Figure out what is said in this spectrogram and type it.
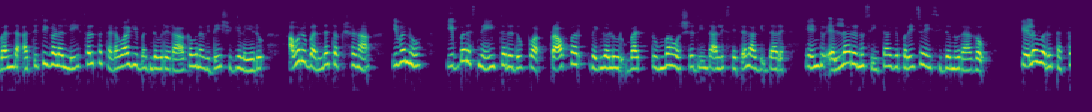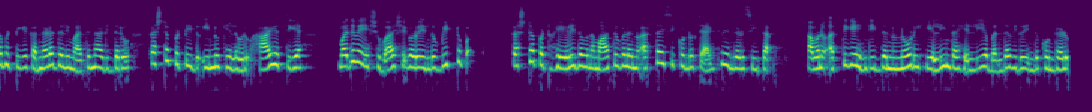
ಬಂದ ಅತಿಥಿಗಳಲ್ಲಿ ಸ್ವಲ್ಪ ತಡವಾಗಿ ಬಂದವರೇ ರಾಘವನ ವಿದೇಶಿ ಗೆಳೆಯರು. ಅವರು ಬಂದ ತಕ್ಷಣ ಇವನು ಇಬ್ಬರ ಸ್ನೇಹಿತರದು ಪ್ರಾಪರ್ ಬೆಂಗಳೂರು ಬಟ್ ತುಂಬ ವರ್ಷದಿಂದ ಅಲ್ಲಿ ಸೆಟಲ್ ಆಗಿದ್ದಾರೆ ಎಂದು ಎಲ್ಲರನ್ನು ಸೀತಾಗೆ ಪರಿಚಯಿಸಿದನು ರಾಘವ್. ಕೆಲವರು ತಕ್ಕ ಮಟ್ಟಿಗೆ ಕನ್ನಡದಲ್ಲಿ ಮಾತನಾಡಿದ್ದರು ಕಷ್ಟಪಟ್ಟಿದ್ದು ಇನ್ನು ಕೆಲವರು ಹಾಯತ್ತಿಗೆ ಮದುವೆಯ ಶುಭಾಶಯಗಳು ಎಂದು ಬಿಟ್ಟು ಕಷ್ಟಪಟ್ಟು ಹೇಳಿದವನ ಮಾತುಗಳನ್ನು ಅರ್ಥೈಸಿಕೊಂಡು ಥ್ಯಾಂಕ್ ಯು ಎಂದಳು ಸೀತಾ. ಅವನು ಅತ್ತಿಗೆ ಎಂದಿದ್ದನ್ನು ನೋಡಿ ಎಲ್ಲಿಂದ ಎಲ್ಲಿಯೇ ಬಂದವಿದು ಎಂದುಕೊಂಡಳು.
